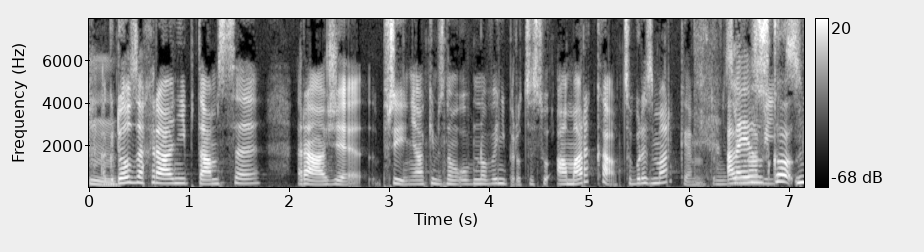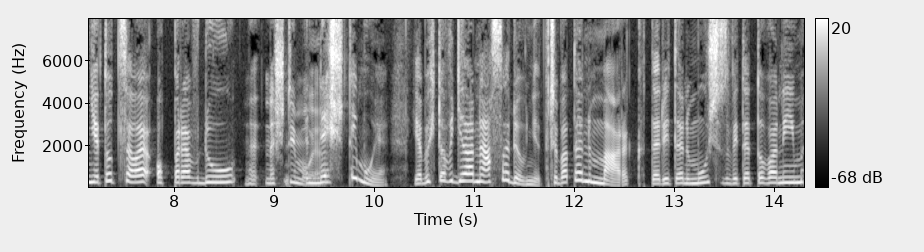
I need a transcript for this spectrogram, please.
Mm. A hmm. kdo zachrání, ptám se, ráže při nějakým znovu obnovení procesu. A Marka, co bude s Markem? To mě Ale Jezusko, mě to celé opravdu ne, neštimuje. neštimuje. Já bych to viděla následovně. Třeba ten Mark, tedy ten muž s vytetovaným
